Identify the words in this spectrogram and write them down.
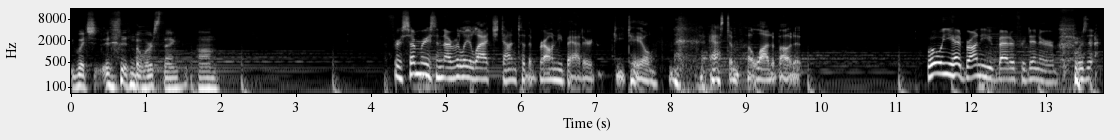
which isn't the worst thing. Um, For some reason, I really latched onto the brownie batter detail. Asked him a lot about it. Well, when you had brownie batter for dinner, was it?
